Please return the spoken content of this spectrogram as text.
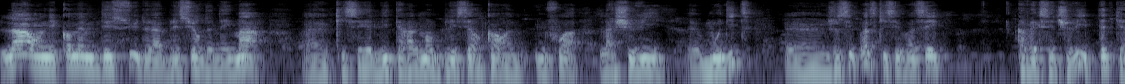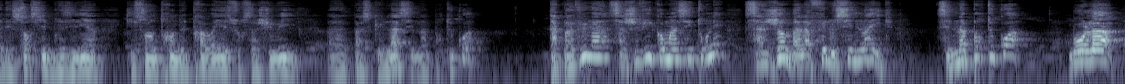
Là, on est quand même déçu de la blessure de Neymar, euh, qui s'est littéralement blessé encore une fois la cheville euh, maudite. Euh, je sais pas ce qui s'est passé avec cette cheville. Peut-être qu'il y a des sorciers brésiliens qui sont en train de travailler sur sa cheville. Euh, parce que là, c'est n'importe quoi. T'as pas vu là, sa cheville, comment elle s'est tournée? Sa jambe, elle a fait le signe Nike. C'est n'importe quoi. Bon là,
